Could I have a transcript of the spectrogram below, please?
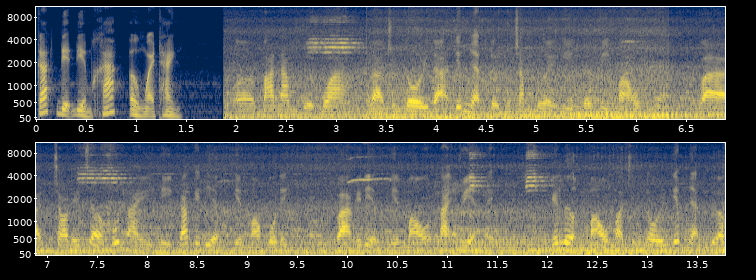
các địa điểm khác ở ngoại thành. Ờ, 3 năm vừa qua là chúng tôi đã tiếp nhận được 110.000 đơn vị máu và cho đến giờ phút này thì các cái điểm hiến máu cố định và cái điểm hiến máu tại viện ấy, cái lượng máu mà chúng tôi tiếp nhận được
